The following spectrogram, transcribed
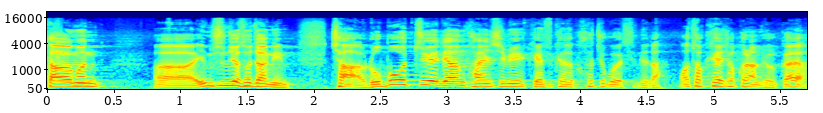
다음은 어, 임순재 소장님. 자, 로봇주에 대한 관심이 계속해서 커지고 있습니다. 어떻게 접근하면 좋을까요?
